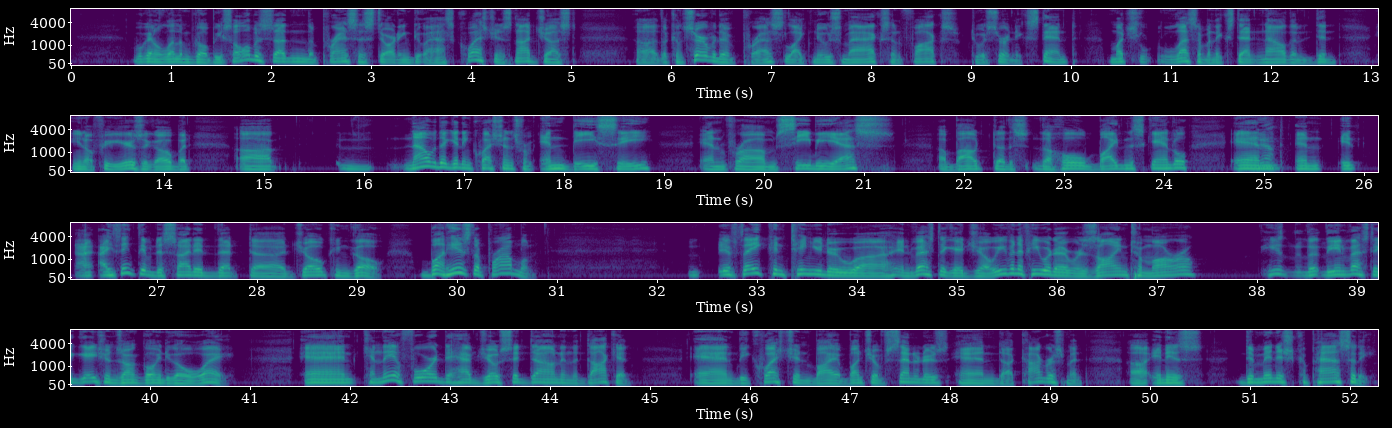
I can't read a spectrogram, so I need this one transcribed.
we're going to let him go because all of a sudden the press is starting to ask questions, not just uh, the conservative press like Newsmax and Fox to a certain extent, much less of an extent now than it did, you know, a few years ago. But uh, now they're getting questions from NBC and from CBS about uh, the, the whole Biden scandal, and and it. I, I think they've decided that uh, Joe can go, but here's the problem: if they continue to uh, investigate Joe, even if he were to resign tomorrow, he's the, the investigations aren't going to go away. And can they afford to have Joe sit down in the docket and be questioned by a bunch of senators and uh, congressmen uh, in his diminished capacity?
